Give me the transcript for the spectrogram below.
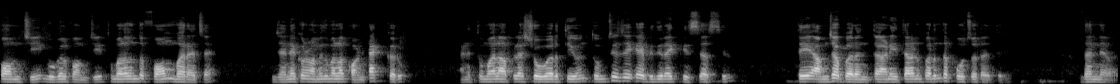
फॉर्मची गुगल फॉर्मची तुम्हाला तो फॉर्म भरायचा आहे. जेणेकरून आम्ही तुम्हाला कॉन्टॅक्ट करू आणि तुम्हाला आपल्या शोवरती येऊन तुमचे जे काही भीतीदायक किस्से असतील ते आमच्यापर्यंत आणि इतरांपर्यंत पोहोचवता येतील. धन्यवाद.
